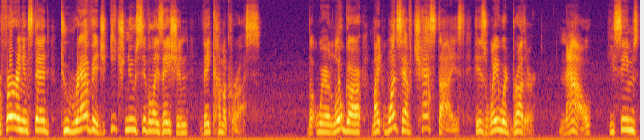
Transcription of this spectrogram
preferring instead to ravage each new civilization they come across. But where Lorgar might once have chastised his wayward brother, now he seems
